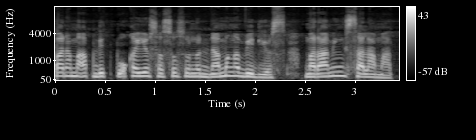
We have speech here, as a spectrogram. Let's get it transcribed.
para ma-update po kayo sa susunod na mga videos. Maraming salamat.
